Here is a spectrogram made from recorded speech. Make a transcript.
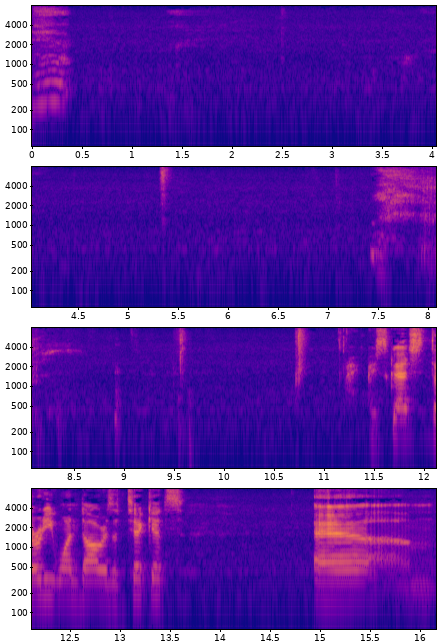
I scratched $31 of tickets. Um,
